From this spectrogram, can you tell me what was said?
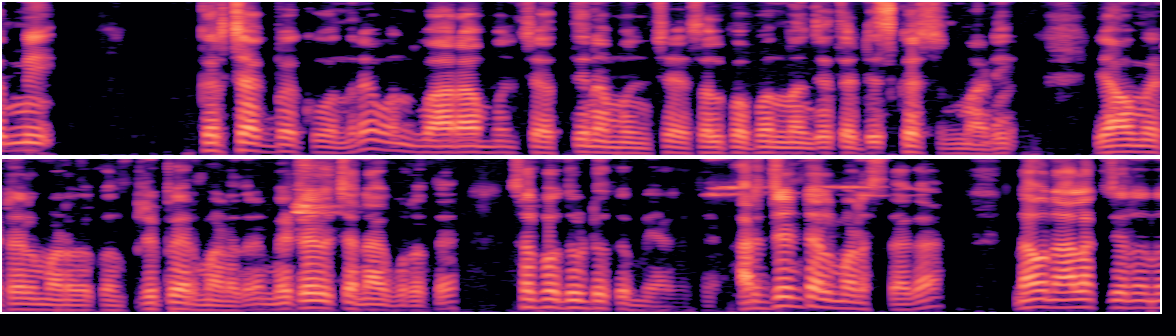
ಕಮ್ಮಿ ಖರ್ಚಾಗಬೇಕು ಅಂದರೆ ಒಂದು ವಾರ ಮುಂಚೆ ಹತ್ತಿನ ದಿನ ಮುಂಚೆ ಸ್ವಲ್ಪ ಬಂದು ನನ್ನ ಜೊತೆ ಡಿಸ್ಕಷನ್ ಮಾಡಿ ಯಾವ ಮೆಟೀರಿಯಲ್ ಮಾಡಬೇಕು ಅಂತ ಪ್ರಿಪೇರ್ ಮಾಡಿದ್ರೆ ಮೆಟೀರಿಯಲ್ ಚೆನ್ನಾಗಿ ಬರುತ್ತೆ ಸ್ವಲ್ಪ ದುಡ್ಡು ಕಮ್ಮಿ ಆಗುತ್ತೆ. ಅರ್ಜೆಂಟಲ್ಲಿ ಮಾಡಿಸಿದಾಗ ನಾವು ನಾಲ್ಕು ಜನ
